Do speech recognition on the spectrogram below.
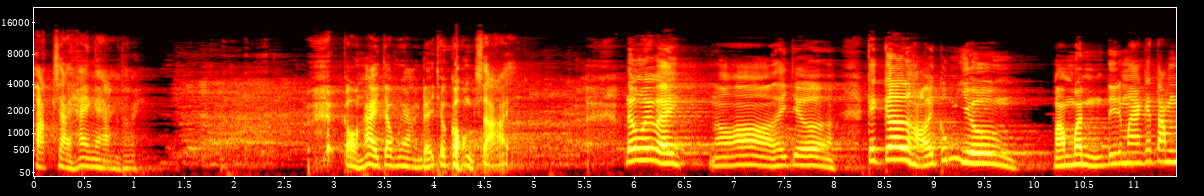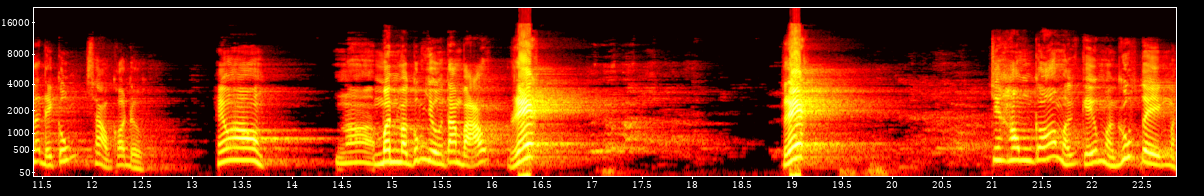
Phật xài hai ngàn thôi. còn hai trăm ngàn để cho con xài. Đúng không quý vị? Nó, thấy chưa? Cái cơ hội cúng dường mà mình đi mang cái tâm đó để cúng, sao có được? Hiểu không? Nó, mình mà cúng dường tam bảo, rét. Rét. Chứ không có mà kiểu mà rút tiền mà.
